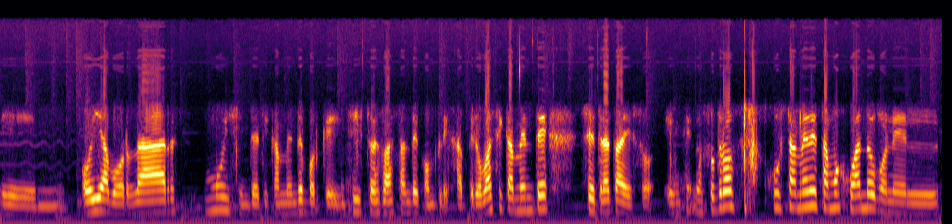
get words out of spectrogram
eh, hoy abordar muy sintéticamente porque, insisto, es bastante compleja, pero básicamente se trata de eso. Nosotros justamente estamos jugando con el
